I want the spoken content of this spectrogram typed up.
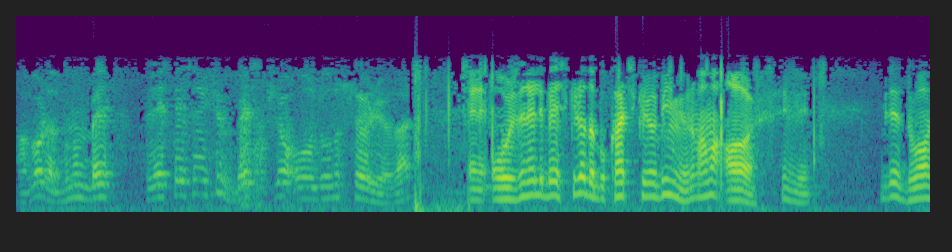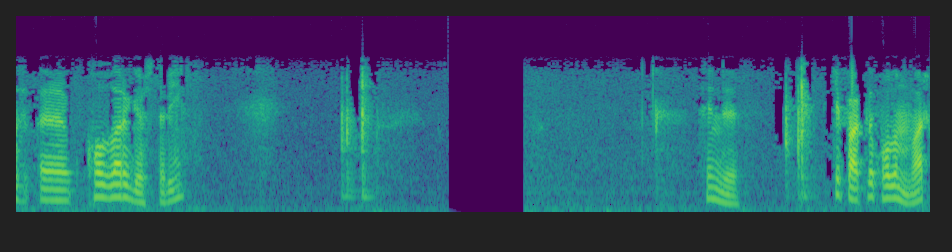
Ha bu arada bunun be, PlayStation için 5 kilo olduğunu söylüyorlar. Yani orijinali 5 kilo da bu kaç kilo bilmiyorum ama ağır. Şimdi bir de dual e, kolları göstereyim. Şimdi iki farklı kolum var.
